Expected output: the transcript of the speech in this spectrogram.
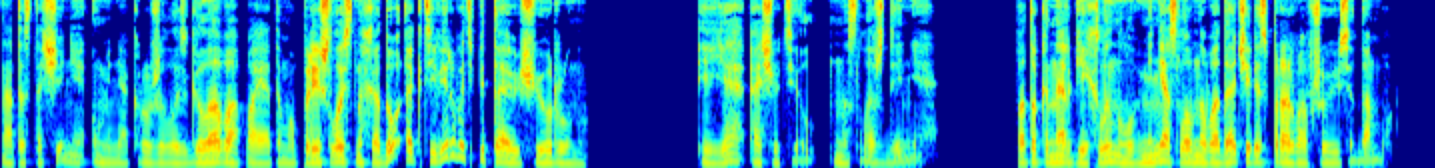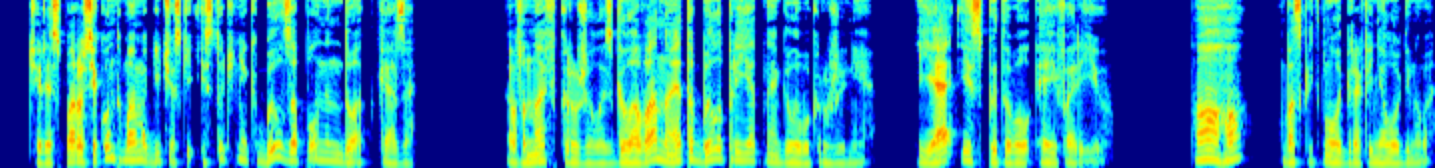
От истощения у меня кружилась голова, поэтому пришлось на ходу активировать питающую руну и я ощутил наслаждение. Поток энергии хлынул в меня, словно вода через прорвавшуюся дамбу. Через пару секунд мой магический источник был заполнен до отказа. Вновь кружилась голова, но это было приятное головокружение. Я испытывал эйфорию. «Ого!» — воскликнула графиня Логинова.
